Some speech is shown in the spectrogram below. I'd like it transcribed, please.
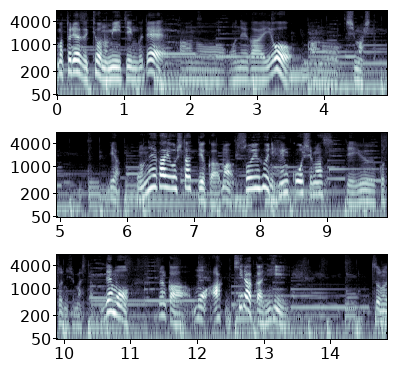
まあ、とりあえず今日のミーティングであのお願いをあのしました。いやお願いをしたっていうか、まあ、そういうふうに変更しますっていうことにしましたでもなんかもう明らかにその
